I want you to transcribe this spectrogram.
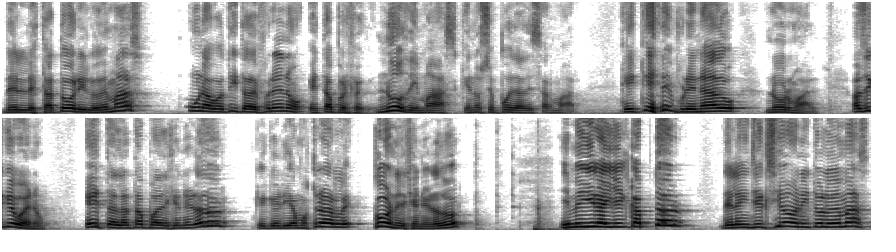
del estator y lo demás, una gotita de freno está perfecto. No de más, que no se pueda desarmar, que quede frenado normal. Así que bueno, esta es la tapa del generador que quería mostrarle con el generador. Y me dirá, ¿y el captor de la inyección y todo lo demás?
